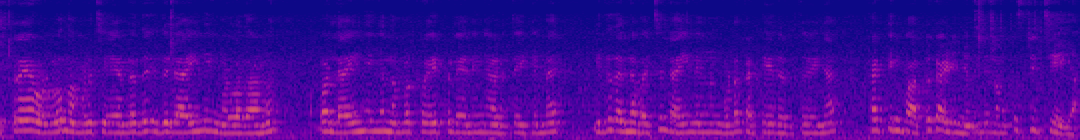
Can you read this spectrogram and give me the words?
ഇത്രയേ ഉള്ളൂ നമ്മൾ ചെയ്യേണ്ടത്. ഇത് ലൈനിങ് ഉള്ളതാണ്. അപ്പോൾ ലൈനിങ് നമ്മൾ ക്രേപ്പ് ലൈനിങ് എടുത്തേക്കുന്ന. ഇത് തന്നെ വെച്ച് ലൈനിങ്ങും കൂടെ കട്ട് ചെയ്തെടുത്തു കഴിഞ്ഞാൽ കട്ടിങ് പാർട്ട് കഴിഞ്ഞു. ഇനി നമുക്ക് സ്റ്റിച്ച് ചെയ്യാം.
